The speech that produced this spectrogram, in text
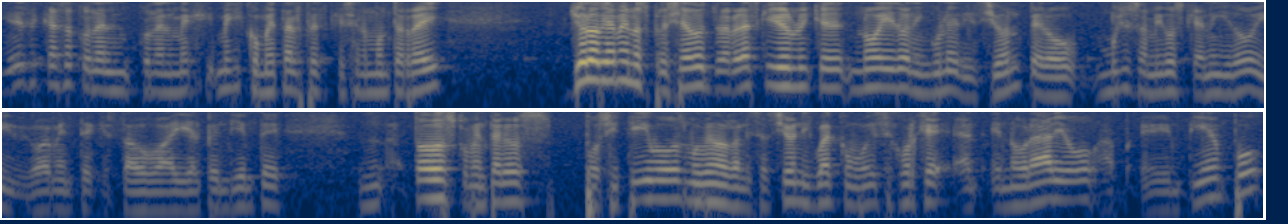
y en este caso con el, con el México Metal Fest que es en Monterrey, yo lo había menospreciado, la verdad es que yo no, he- no he ido a ninguna edición, pero muchos amigos que han ido y obviamente que he estado ahí al pendiente, todos comentarios positivos, muy buena organización, igual como dice Jorge, en- horario, en tiempo.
